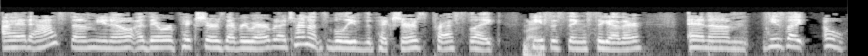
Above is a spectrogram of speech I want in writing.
I had asked him, you know, uh, there were pictures everywhere, but I try not to believe the pictures. Press, like, Right. pieces things together. And um, he's like, oh,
